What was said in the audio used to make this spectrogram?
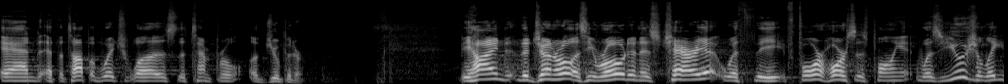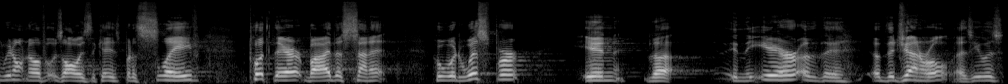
and at the top of which was the Temple of Jupiter. Behind the general, as he rode in his chariot with the four horses pulling it, was usually, we don't know if it was always the case, but a slave put there by the Senate who would whisper in the, in the ear of the, of the general as he was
